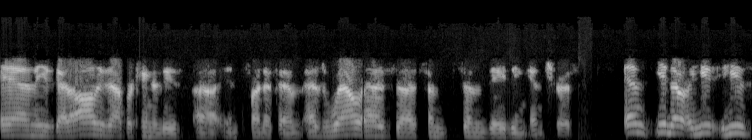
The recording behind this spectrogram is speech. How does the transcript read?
And he's got all these opportunities uh, in front of him, as well as uh, some some dating interests and you know he he's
